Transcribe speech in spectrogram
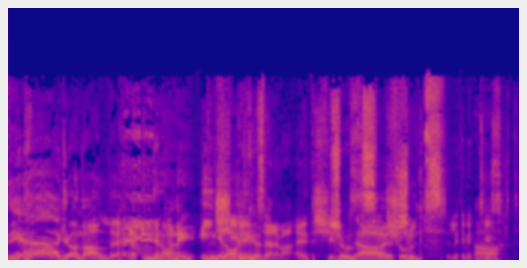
Det är här Grönvall. Jag har ingen aning. Ingen aning. Schultz är det va? Är det inte Schultz? Schultz. Ja, Schultz. Schultz. Lite mer tyskt.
